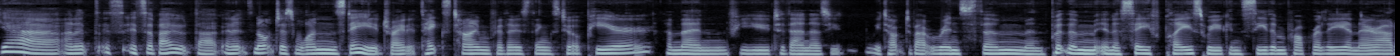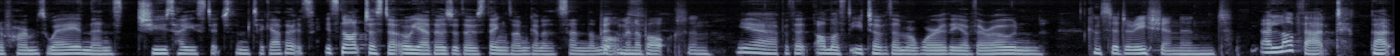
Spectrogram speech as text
yeah, and it, it's it's about that, and it's not just one stage, right? It takes time for those things to appear, and then for you to then, as you we talked about, rinse them and put them in a safe place where you can see them properly and they're out of harm's way, and then choose how you stitch them together. It's it's not just a oh yeah, those are those things. I'm going to send them put off. them in a box and yeah, but that almost each of them are worthy of their own consideration and I love that that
